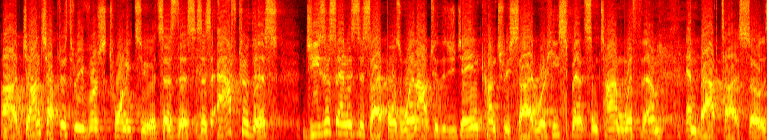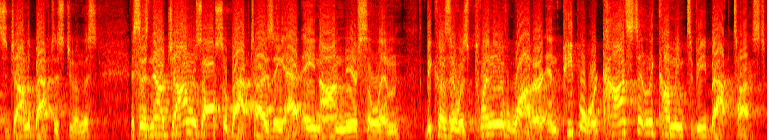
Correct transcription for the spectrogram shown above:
Uh, John chapter 3, verse 22, it says this. It says, After this, Jesus and his disciples went out to the Judean countryside where he spent some time with them and baptized. So this is John the Baptist doing this. It says, Now John was also baptizing at Aenon near Salim because there was plenty of water and people were constantly coming to be baptized.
